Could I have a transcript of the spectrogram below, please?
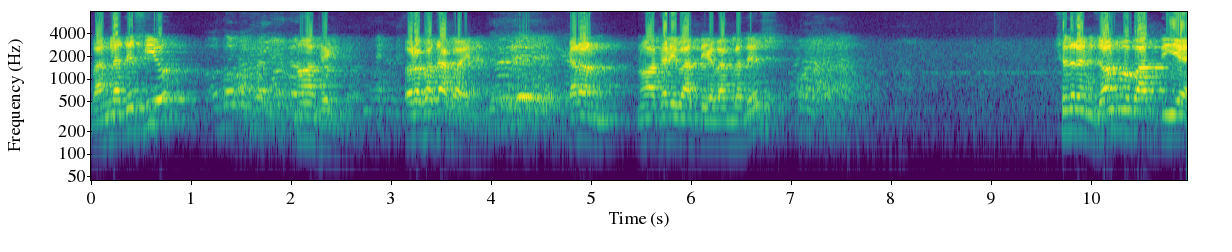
বাংলাদেশিও নোয়াখালী। ওরা কথা কয় না। কারণ নোয়াখালী বাদ দিয়ে বাংলাদেশ। সুতরাং জন্ম বাদ দিয়ে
